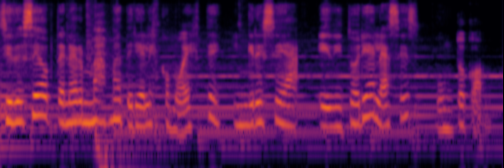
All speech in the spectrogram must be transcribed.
Si desea obtener más materiales como este, ingrese a editorialaces.com.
